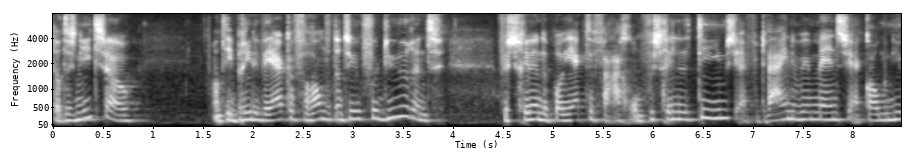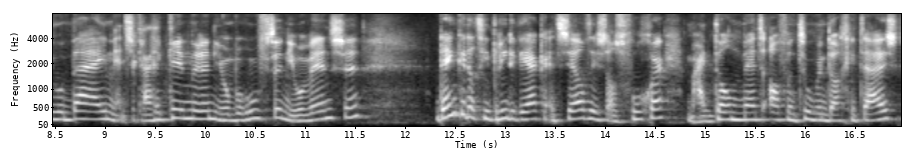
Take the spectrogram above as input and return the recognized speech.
Dat is niet zo. Want hybride werken verandert natuurlijk voortdurend. Verschillende projecten vragen om verschillende teams. Er verdwijnen weer mensen, er komen nieuwe bij. Mensen krijgen kinderen, nieuwe behoeften, nieuwe wensen. Denken dat hybride werken hetzelfde is als vroeger, maar dan met af en toe een dagje thuis,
